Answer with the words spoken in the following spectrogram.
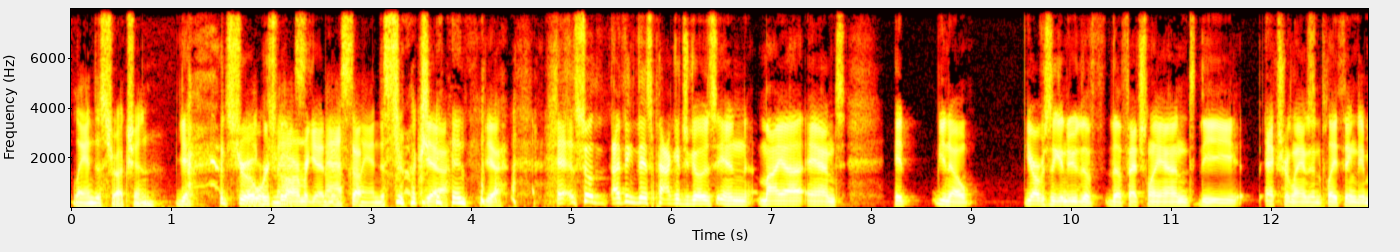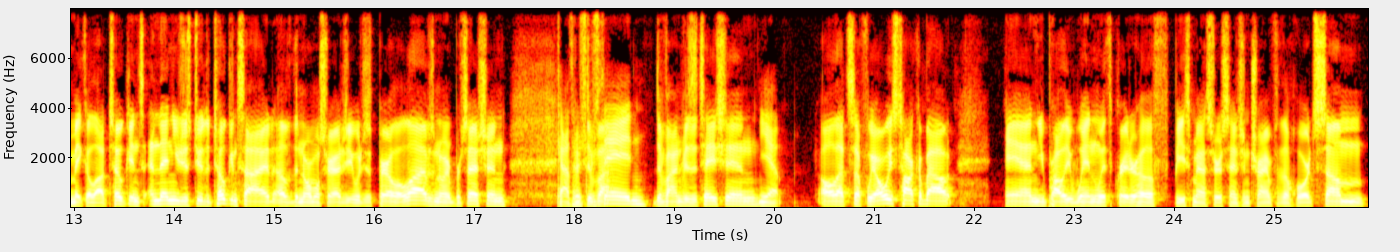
land destruction. yeah, it's true. it works with mass, Armageddon and stuff. land destruction. Yeah, yeah. Uh, So I think this package goes in Maja, and it, you know, you're obviously going to do the the fetch land, the extra lands in play thing to make a lot of tokens, and then you just do the token side of the normal strategy, which is parallel lives, Northern Procession, Catherine's divine, Crusade. divine visitation, Yep. all that stuff we always talk about, and you probably win with Craterhoof, Beastmaster Ascension, Triumph of the Horde, some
